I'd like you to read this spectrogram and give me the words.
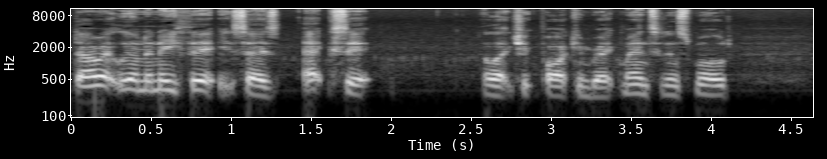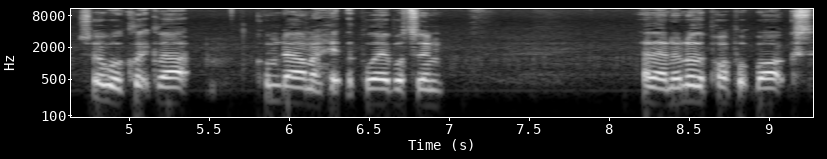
Directly underneath it, it says exit electric parking brake maintenance mode. So we'll click that, come down and hit the play button. And then another pop-up box,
